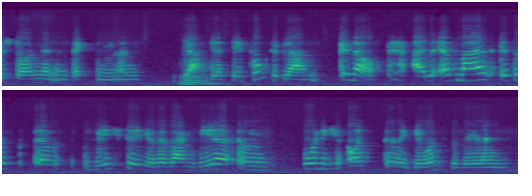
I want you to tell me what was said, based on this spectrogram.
gestorbenen Insekten. Und ja, mhm. der Zehn-Punkte-Plan. Genau. Also erstmal ist es ähm, wichtig, oder sagen wir, ähm, Honig aus der Region zu wählen.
